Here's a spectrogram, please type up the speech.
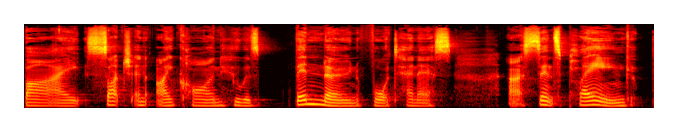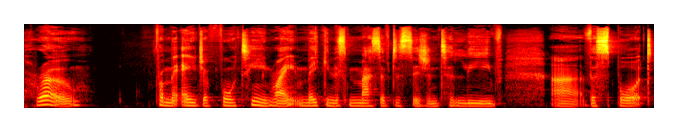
by such an icon who has been known for tennis uh, since playing pro from the age of 14, right? Making this massive decision to leave uh, the sport.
